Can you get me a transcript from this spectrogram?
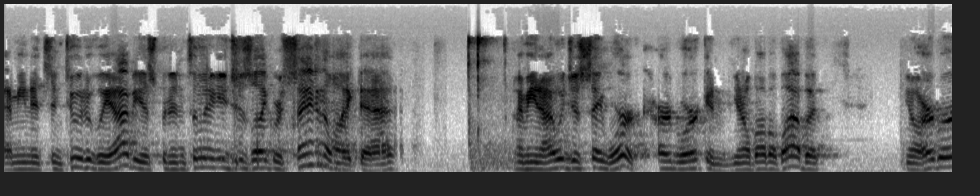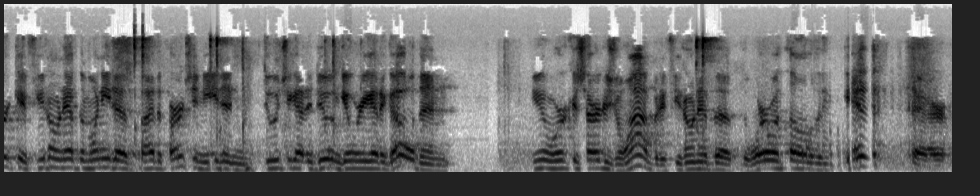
I mean, it's intuitively obvious, but until you just like we're saying it like that, I mean, I would just say work, hard work, and, you know, blah, blah, blah. But you know, hard work, if you don't have the money to buy the parts you need and do what you got to do and get where you got to go, then you can work as hard as you want. But if you don't have the, the wherewithal to get there,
